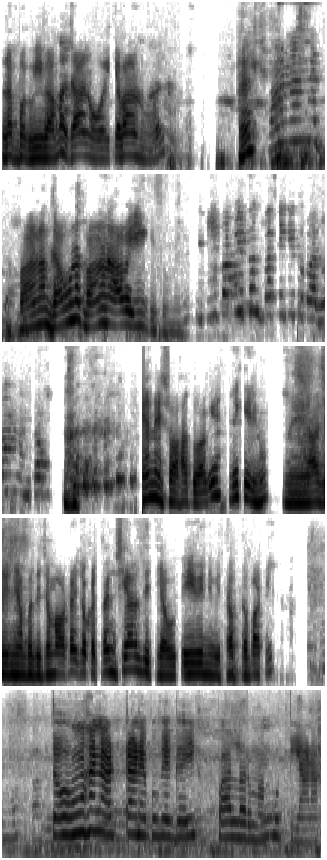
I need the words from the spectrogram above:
લગભગ વિવાહમાં જાનું હોય કે વાણનું હોય. હે? વાણંદ ને જ જાઓ. વાણામાં જવું નથી વાણા આવે એ કીધું મેં. એને સો સાત વાગે નીકળી ને જઈને આ બધી જમાવટ થઈ જોકે ત્રણ દી થી આવું એવી એવી ધબ ધબાટી. તો હું હે ને અટાણે પૂગે ગઈ પાર્લરમાં કુતિયાણા.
